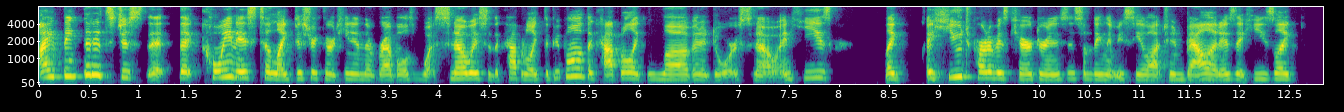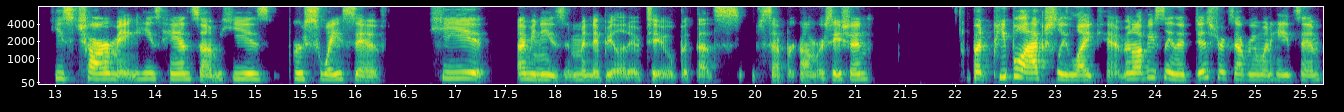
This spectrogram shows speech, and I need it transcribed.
I think that it's just that that Coin is to like District 13 and the rebels what Snow is to the Capitol. Like the people at the Capitol like love and adore Snow. And he's like a huge part of his character, and this is something that we see a lot too in Ballad, is that he's like he's charming, he's handsome, he is persuasive. He I mean he's manipulative too, but that's separate conversation but people actually like him. And obviously in the districts everyone hates him.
